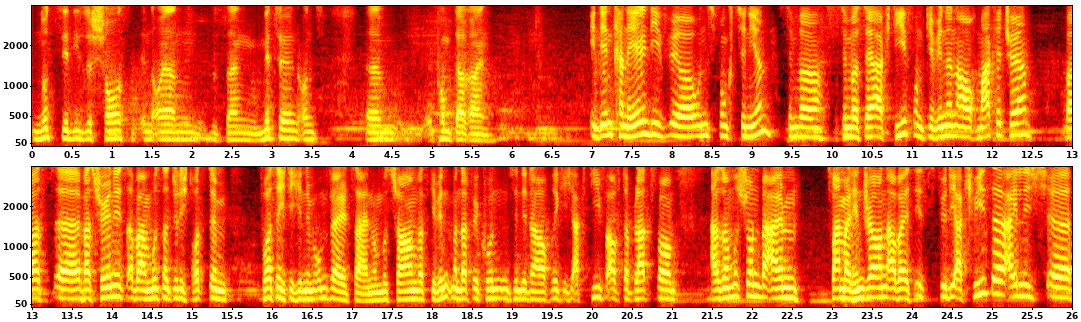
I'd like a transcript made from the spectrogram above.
nutzt ihr diese Chance in euren sozusagen Mitteln und ähm, pumpt da rein? In den Kanälen, die für uns funktionieren, sind wir, sind wir sehr aktiv und gewinnen auch Market Share, was, äh, was schön ist, aber man muss natürlich trotzdem vorsichtig in dem Umfeld sein. Man muss schauen, was gewinnt man da für Kunden, sind die dann auch wirklich aktiv auf der Plattform. Also man muss schon bei allem zweimal hinschauen, aber es ist für die Akquise eigentlich äh,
